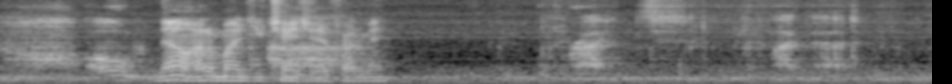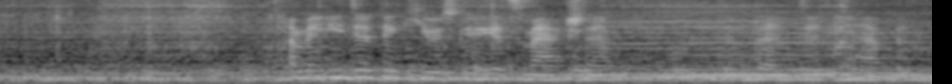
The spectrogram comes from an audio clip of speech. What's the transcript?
Oh, No, I don't mind you changing in front of me. Uh, right. My bad. I mean, he did think he was gonna get some action, but then didn't happen.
